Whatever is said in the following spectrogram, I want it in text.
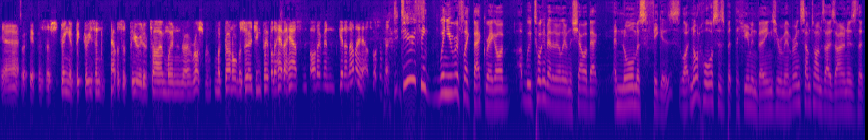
yeah, it was a string of victories, and that was a period of time when uh, Ross McDonald was urging people to have a house on him and get another house, wasn't it? Do, you think, when you reflect back, Greg, I, we were talking about it earlier in the show about enormous figures, like not horses, but the human beings you remember, and sometimes those owners that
